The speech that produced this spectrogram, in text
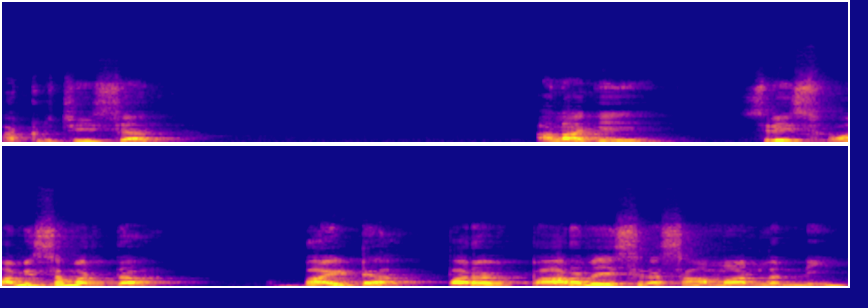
అట్లు చేశారు. అలాగే శ్రీ స్వామి సమర్థ బయట పర పారవేసిన సామాన్లన్నీ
